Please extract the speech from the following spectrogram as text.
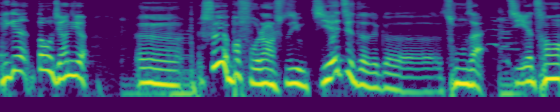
你看到今天，嗯、谁也不否认是有阶级的这个存在，阶层，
